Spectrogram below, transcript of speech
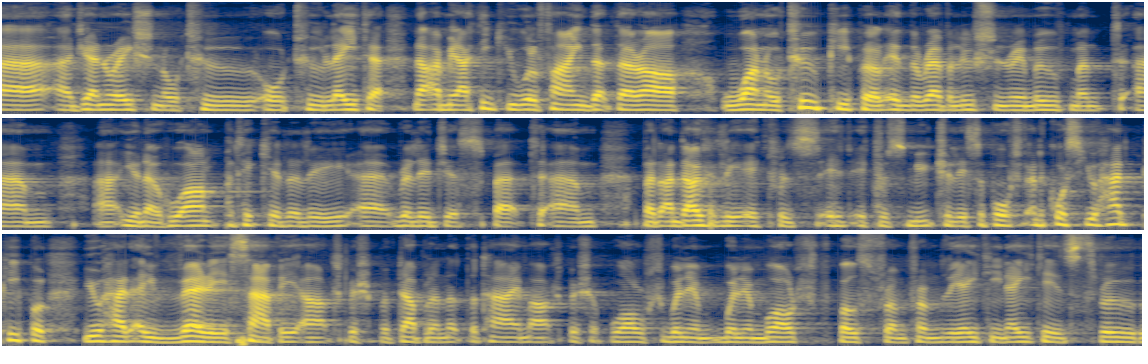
Uh, a generation or two or two later. Now, I mean, I think you will find that there are one or two people in the revolutionary movement um, uh, you know, who aren't particularly uh, religious, but um, but undoubtedly it was it, it, was mutually supportive. And of course, you had people. You had a very savvy Archbishop of Dublin at the time, Archbishop Walsh, William William Walsh, both from from the 1880s through.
